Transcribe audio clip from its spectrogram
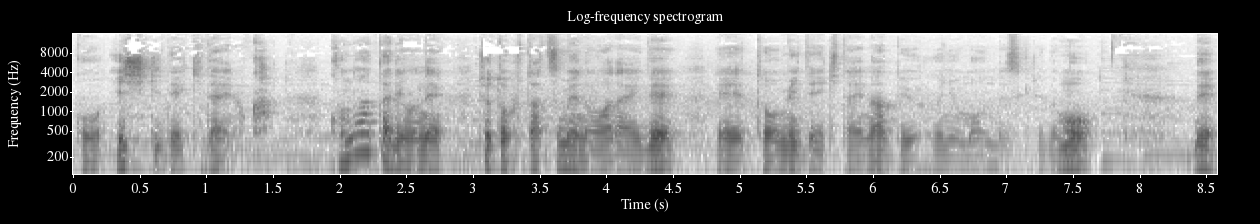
こう意識できないのかこの辺りをねちょっと2つ目の話題で、えーと、見ていきたいなというふうに思うんですけれどもで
